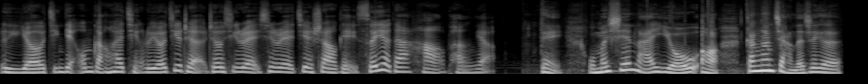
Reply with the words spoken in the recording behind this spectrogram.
旅游景点。我们赶快请旅游记者周新瑞，新瑞介绍给所有的好朋友。对，我们先来游啊，刚刚讲的这个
